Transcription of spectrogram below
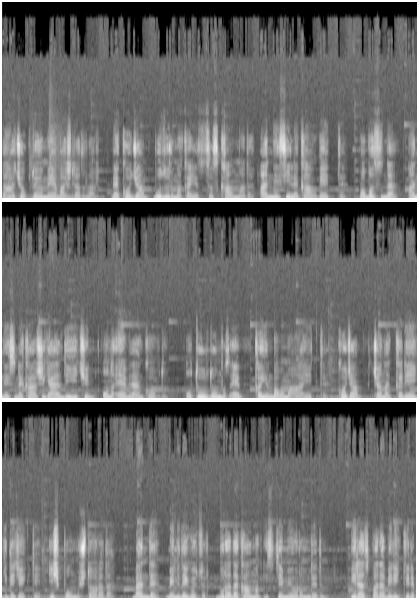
daha çok dövmeye başladılar ve kocam bu duruma kayıtsız kalmadı. Annesiyle kavga etti. Babası da annesine karşı geldiği için onu evden kovdu. Oturduğumuz ev kayınbabama aitti. Kocam Çanakkale'ye gidecekti. İş bulmuştu orada. Ben de beni de götür. Burada kalmak istemiyorum dedim. Biraz para biriktirip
